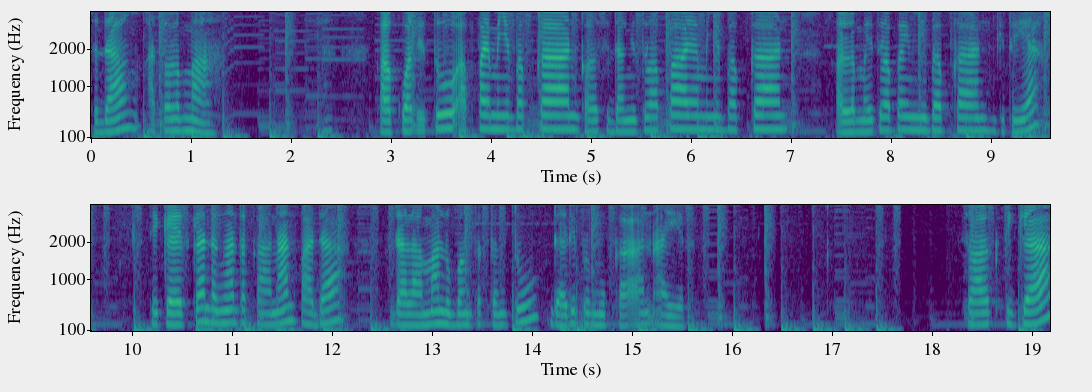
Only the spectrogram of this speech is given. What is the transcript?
sedang, atau lemah? Ya. Kalau kuat itu apa yang menyebabkan? Kalau sedang itu apa yang menyebabkan? Kalau lemah itu apa yang menyebabkan? Gitu ya dikaitkan dengan tekanan pada kedalaman lubang tertentu dari permukaan air. Soal ketiga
